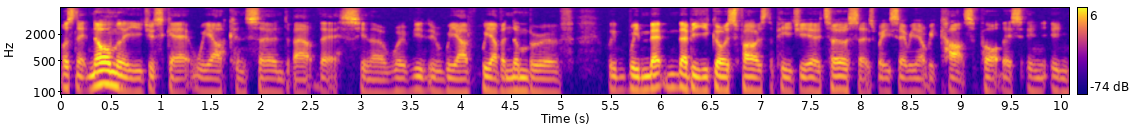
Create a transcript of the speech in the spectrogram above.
wasn't it? Normally you just get we are concerned about this you know we, we have we have a number of we, we maybe you go as far as the pga tour says where you say you know we can't support this in in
